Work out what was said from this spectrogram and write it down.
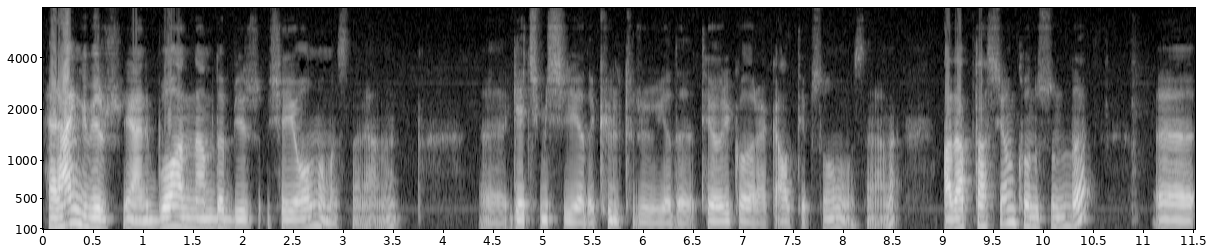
herhangi bir yani bu anlamda bir şey olmamasına rağmen e, geçmişi ya da kültürü ya da teorik olarak altyapısı olmamasına rağmen adaptasyon konusunda e,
